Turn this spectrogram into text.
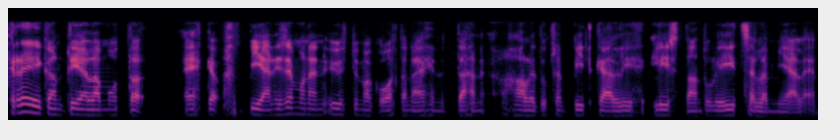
Kreikan tiellä, mutta ehkä pieni semmoinen yhtymäkohta näihin nyt tähän hallituksen pitkään listaan tuli itselle mieleen.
